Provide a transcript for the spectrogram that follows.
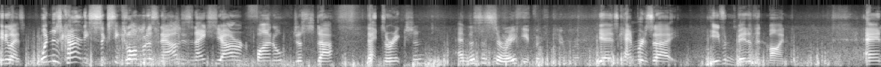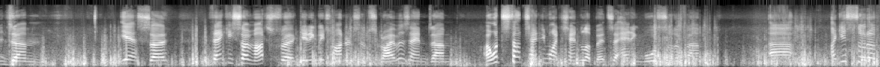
Anyways, wind is currently 60 kilometers now. There's an ATR in final, just uh, that direction. And this is Sharif. Yeah, his camera's uh, even better than mine. And um, yeah, so thank you so much for getting me to 100 subscribers. And um, I want to start changing my channel a bit, so adding more sort of, um, uh, I guess sort of,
